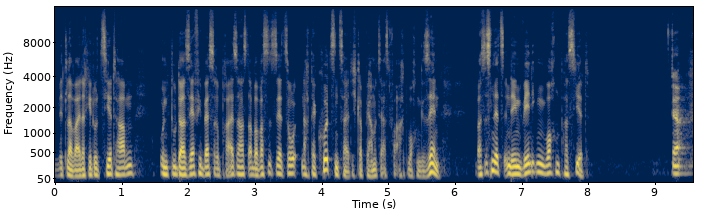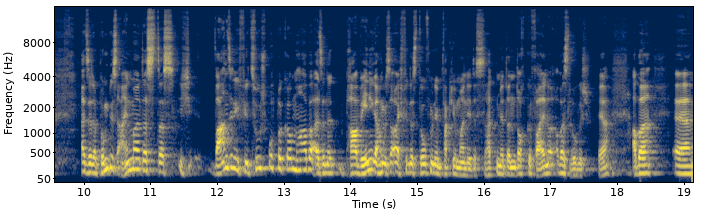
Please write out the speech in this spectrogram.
mittlerweile reduziert haben und du da sehr viel bessere Preise hast. Aber was ist jetzt so nach der kurzen Zeit? Ich glaube, wir haben uns erst vor acht Wochen gesehen. Was ist denn jetzt in den wenigen Wochen passiert? Ja, also der Punkt ist einmal, dass, dass ich wahnsinnig viel Zuspruch bekommen habe. Also ein paar weniger haben gesagt, oh, ich finde das doof mit dem Fuck you Money. Das hat mir dann doch gefallen, aber ist logisch. Ja? Aber äh,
